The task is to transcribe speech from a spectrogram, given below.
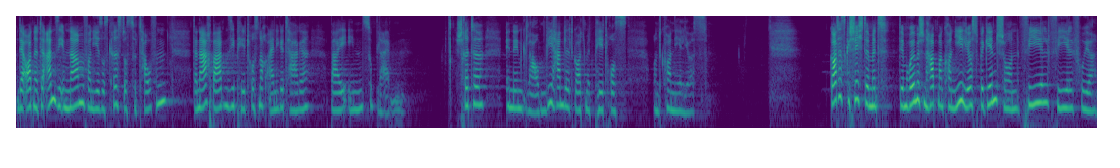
Und er ordnete an, sie im Namen von Jesus Christus zu taufen. Danach baten sie Petrus noch einige Tage bei ihnen zu bleiben. Schritte in den Glauben. Wie handelt Gott mit Petrus und Cornelius? Gottes Geschichte mit dem römischen Hauptmann Cornelius beginnt schon viel, viel früher.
